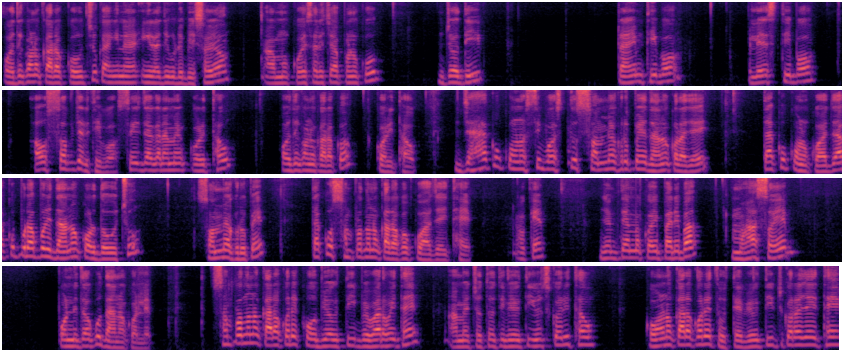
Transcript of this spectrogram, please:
অধিকণ কারক কৌছু কিনা ইংরাজি গোটে বিষয় আমি কইসারিছি আপনার যদি ଟାଇମ୍ ଥିବ ପ୍ଲେସ୍ ଥିବ ଆଉ ସବଜେକ୍ଟ ଥିବ ସେଇ ଜାଗାରେ ଆମେ କରିଥାଉ ଅଧିକରଣ କାରକ କରିଥାଉ ଯାହାକୁ କୌଣସି ବସ୍ତୁ ସମ୍ୟକ ରୂପେ ଦାନ କରାଯାଏ ତାକୁ କ'ଣ କୁହାଯାଏ ଯାହାକୁ ପୁରାପୁରି ଦାନ କରିଦେଉଛୁ ସମ୍ୟକ ରୂପେ ତାକୁ ସମ୍ପ୍ରଦାନ କାରକ କୁହାଯାଇଥାଏ ଓକେ ଯେମିତି ଆମେ କହିପାରିବା ମହାଶୟ ପଣ୍ଡିତକୁ ଦାନ କଲେ ସମ୍ପାଦନ କାରକରେ କେଉଁ ବିଭକ୍ତି ବ୍ୟବହାର ହୋଇଥାଏ ଆମେ ଚତୁର୍ଥୀ ବିଭକ୍ତି ୟୁଜ୍ କରିଥାଉ କ'ଣ କାରକରେ ତୃତୀୟ ବିଭକ୍ତି ୟୁଜ୍ କରାଯାଇଥାଏ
